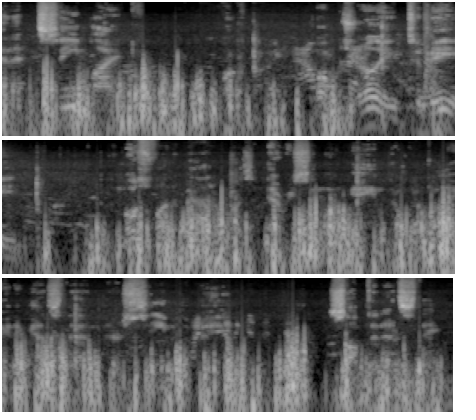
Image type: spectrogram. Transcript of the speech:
and it seemed like what, what was really to me the most fun about it was every single game that we played against them there seemed to be something at stake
